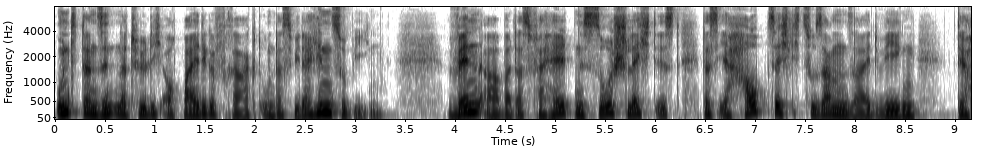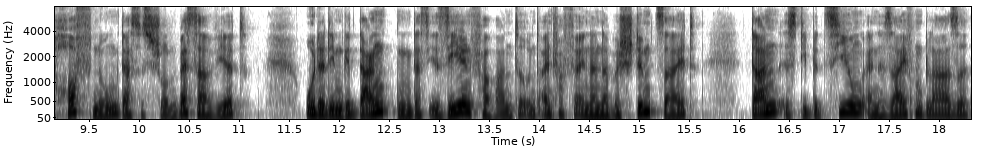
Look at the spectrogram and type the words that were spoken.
und dann sind natürlich auch beide gefragt, um das wieder hinzubiegen. Wenn aber das Verhältnis so schlecht ist, dass ihr hauptsächlich zusammen seid wegen der Hoffnung, dass es schon besser wird, oder dem Gedanken, dass ihr Seelenverwandte und einfach füreinander bestimmt seid, dann ist die Beziehung eine Seifenblase,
